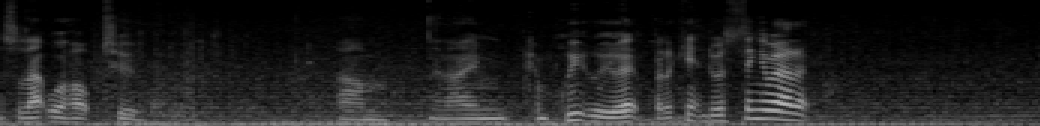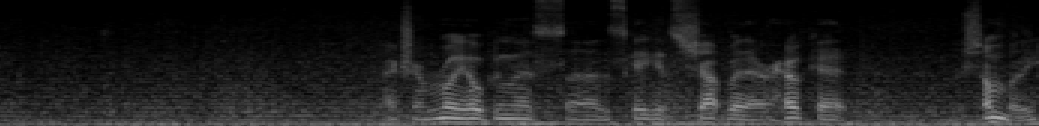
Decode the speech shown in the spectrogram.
So that will help too. Um, and I'm completely lit, but I can't do a thing about it. Actually, I'm really hoping this uh, this guy gets shot by that Hellcat or somebody.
